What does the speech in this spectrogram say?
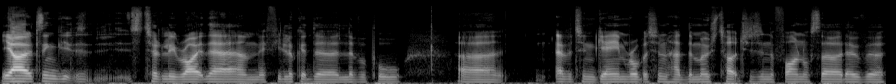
Yeah, I think it's, totally right there. Um, if you look at the Liverpool uh, Everton game, Robertson had the most touches in the final third, over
